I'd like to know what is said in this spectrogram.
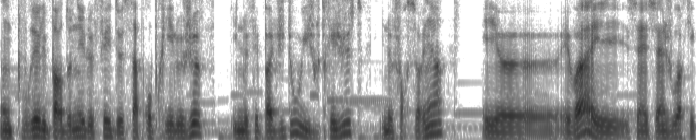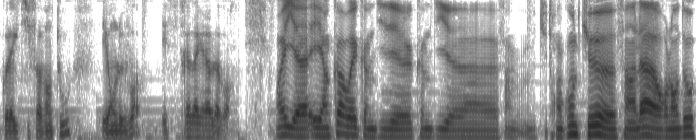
on pourrait lui pardonner le fait de s'approprier le jeu, il ne le fait pas du tout, il joue très juste, il ne force rien. Et, euh, et voilà, et c'est un joueur qui est collectif avant tout, et on le voit. Et c'est très agréable à voir. A- et encore, ouais, comme disait, euh, comme dit, euh, tu te rends compte que, euh, enfin, là, Orlando,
